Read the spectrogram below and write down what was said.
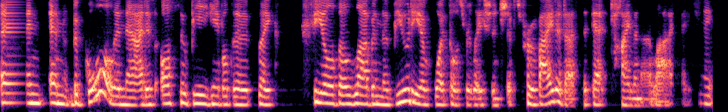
and and the goal in that is also being able to like feel the love and the beauty of what those relationships provided us at that time in our lives. Right.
